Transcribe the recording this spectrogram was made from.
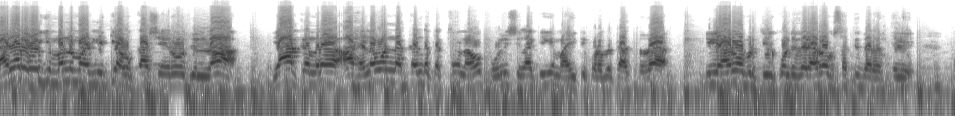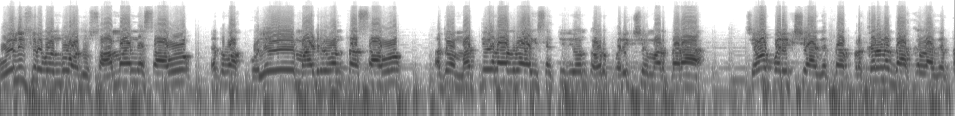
ಯಾರ್ಯಾರು ಹೋಗಿ ಮಣ್ಣು ಮಾಡ್ಲಿಕ್ಕೆ ಅವಕಾಶ ಇರೋದಿಲ್ಲ. ಯಾಕಂದ್ರ ಆ ಹೆಣವನ್ನ ಕಂಡ ತಕ್ಷಣ ನಾವು ಪೊಲೀಸ್ ಇಲಾಖೆಗೆ ಮಾಹಿತಿ ಕೊಡಬೇಕಾಗ್ತದ. ಇಲ್ಲಿ ಯಾರೋ ಒಬ್ರು ತಿಳ್ಕೊಂಡಿದ್ದಾರೆ, ಯಾರೋ ಒಬ್ರು ಸತ್ತಿದ್ದಾರೆ ಅಂತೇಳಿ. ಪೊಲೀಸರು ಬಂದು ಅದು ಸಾಮಾನ್ಯ ಸಾವು ಅಥವಾ ಕೊಲೆ ಮಾಡಿರುವಂತ ಸಾವು ಅಥವಾ ಮತ್ತೇನಾದ್ರೂ ಆಗಿ ಸತ್ತಿದೆಯೋ ಅಂತ ಅವ್ರು ಪರೀಕ್ಷೆ ಮಾಡ್ತಾರ? ಶವ ಪರೀಕ್ಷೆ ಆಗತ್ತ? ಪ್ರಕರಣ ದಾಖಲಾಗತ್ತ?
